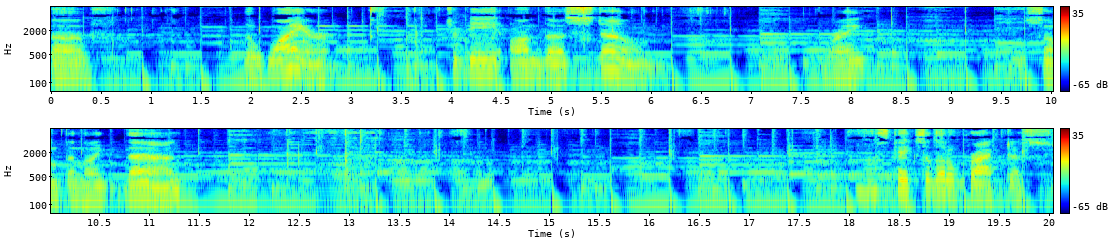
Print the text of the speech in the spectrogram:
of the wire to be on the stone, right? Something like that. This takes a little practice.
